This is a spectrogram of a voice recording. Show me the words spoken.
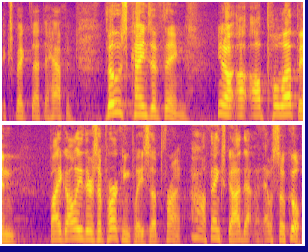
expect that to happen. Those kinds of things. You know, I'll, pull up and, by golly, there's a parking place up front. Oh, thanks, God. That, that was so cool.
